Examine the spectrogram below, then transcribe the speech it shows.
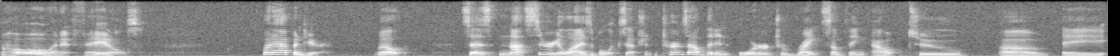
Oh, and it fails. What happened here? Well, it says not serializable exception. Turns out that in order to write something out to uh, a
